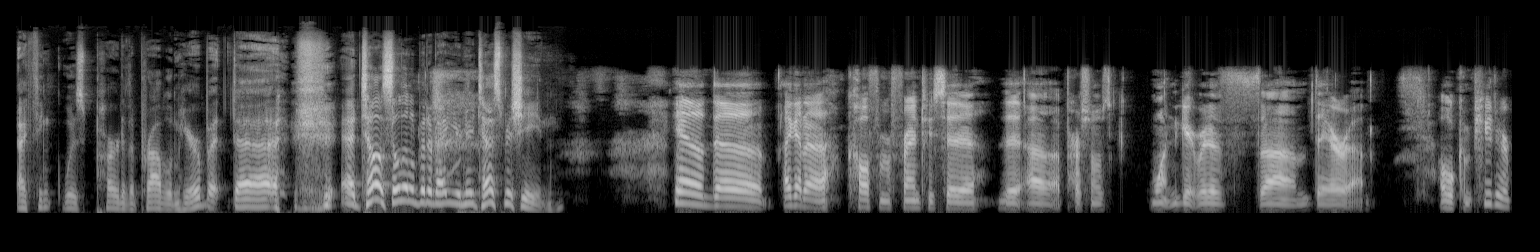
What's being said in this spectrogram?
I think was part of the problem here. But uh, uh tell us a little bit about your new test machine. Yeah, the I got a call from a friend who said that uh, a person was wanting to get rid of um, their uh, old computer,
